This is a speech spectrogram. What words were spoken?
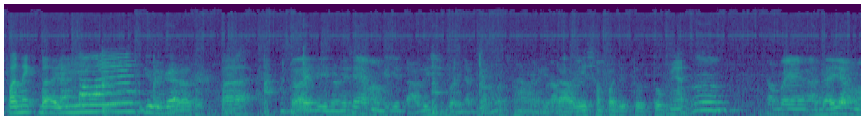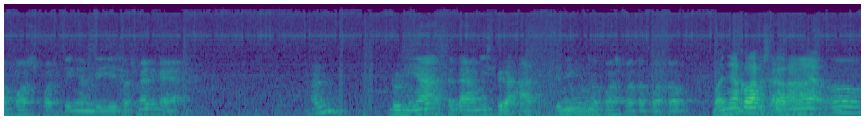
panik bayi gitu kan selain di Indonesia emang di Italia banyak banget Nah, sampai berapa Itali ya? sempat ditutupnya Hmm, sampai ada yang ngepost postingan di sosmed kayak kan dunia sedang istirahat. Jadi Hmm. ngepost foto-foto. Banyak lah wisata. sekarangnya. Oh.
